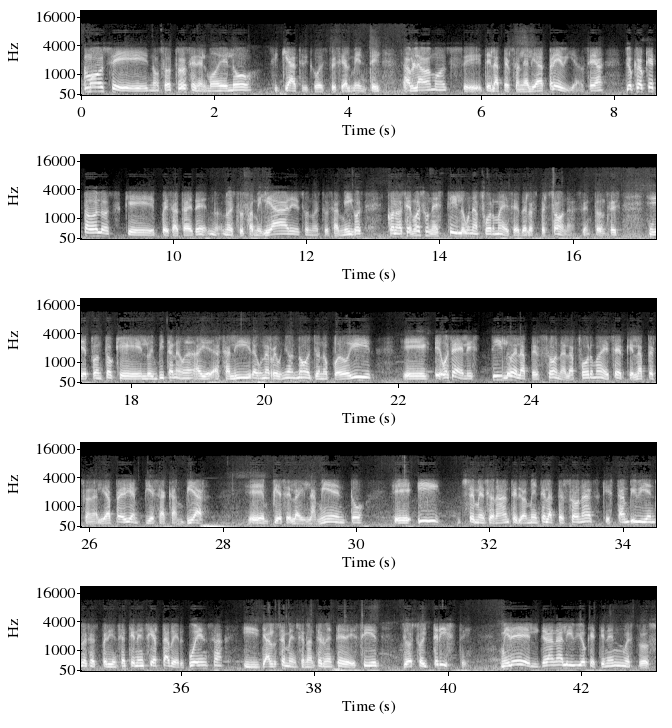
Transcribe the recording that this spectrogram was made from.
Vamos, eh, nosotros en el modelo psiquiátrico especialmente hablábamos eh, de la personalidad previa, o sea, yo creo que todos los que, pues a través de nuestros familiares o nuestros amigos, conocemos un estilo, una forma de ser de las personas. Entonces, y de pronto que lo invitan a, salir a una reunión, no, yo no puedo ir. Eh, eh, o sea, el estilo de la persona, la forma de ser, que es la personalidad previa, empieza a cambiar. Eh, empieza el aislamiento y se mencionaba anteriormente, las personas que están viviendo esa experiencia tienen cierta vergüenza y ya lo se mencionó anteriormente de decir, yo estoy triste. Mire el gran alivio que tienen nuestros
